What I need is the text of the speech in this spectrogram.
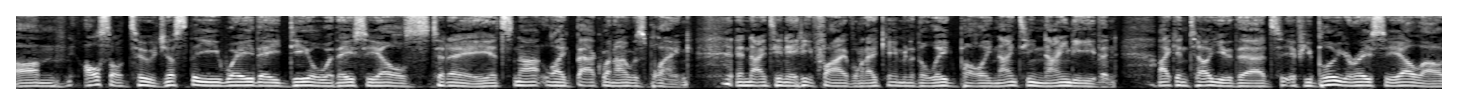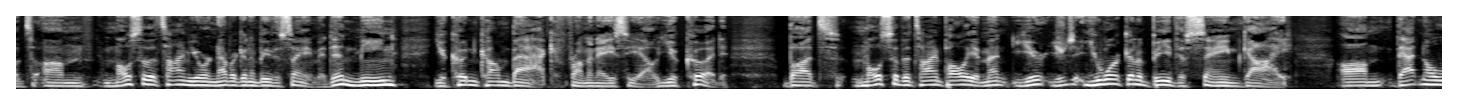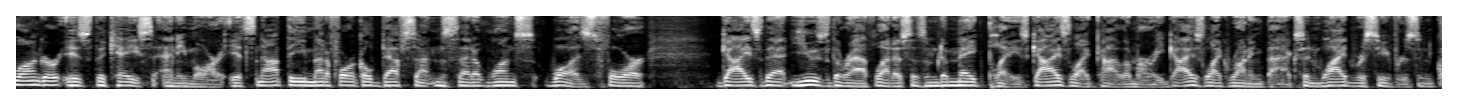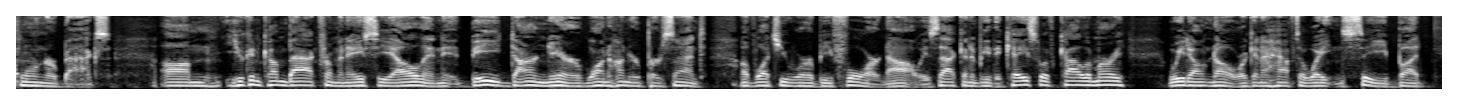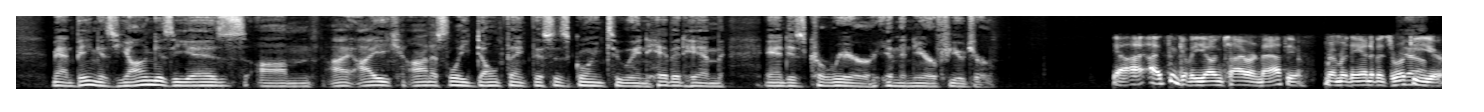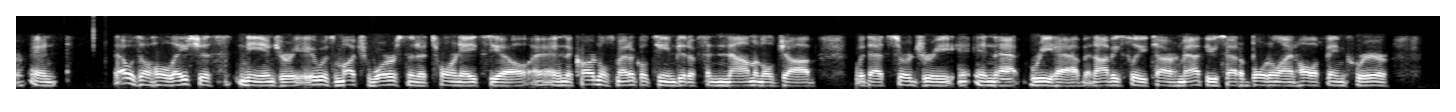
um, also too, just the way they deal with ACLs today. It's not like back when I was playing in 1985 when I came into the league, Paulie, 1990 even. I can tell you that if you blew your ACL out, um, most of the time you were never going to be the same. It didn't mean you couldn't come back from an ACL. You could. But most of the time, Paulie, it meant you you you weren't going to be the same guy. Um, that no longer is the case anymore. It's not the metaphorical death sentence that it once was for guys that use their athleticism to make plays. Guys like Kyler Murray, guys like running backs and wide receivers and cornerbacks. Um, you can come back from an ACL and be darn near 100% of what you were before. Now, is that going to be the case with Kyler Murray? We don't know. We're going to have to wait and see. But man, being as young as he is, um, I, I honestly don't think this is going to inhibit him and his career in the near future. Yeah, I, I think of a young Tyrann Mathieu. Remember the end of his rookie Yeah. year, and that was a hellacious knee injury. It was much worse than a torn ACL, and the Cardinals medical team did a phenomenal job with that surgery in that rehab. And obviously, Tyrann Matthews had a borderline Hall of Fame career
